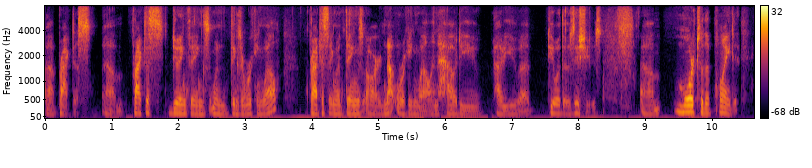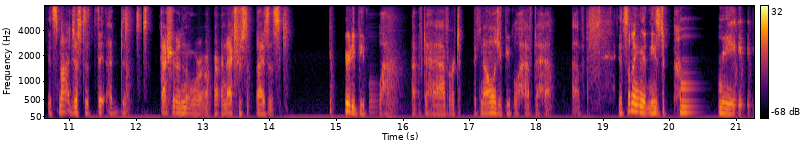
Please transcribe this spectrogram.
uh, practice. Um, practice doing things when things are working well, practicing when things are not working well, and how do you, how do you uh, deal with those issues. Um, more to the point, it's not just a, th- a discussion or, or, an exercise that security people have to have or technology people have to have. It's something that needs to permeate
